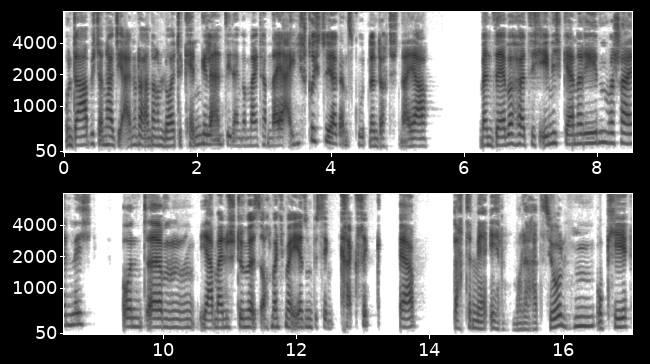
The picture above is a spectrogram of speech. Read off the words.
Und da habe ich dann halt die ein oder anderen Leute kennengelernt, die dann gemeint haben, naja, eigentlich sprichst du ja ganz gut. Und dann dachte ich, naja, man selber hört sich eh nicht gerne reden wahrscheinlich. Und ähm, ja, meine Stimme ist auch manchmal eher so ein bisschen kraxig. Ja, dachte mir, eh, Moderation, hm, okay.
